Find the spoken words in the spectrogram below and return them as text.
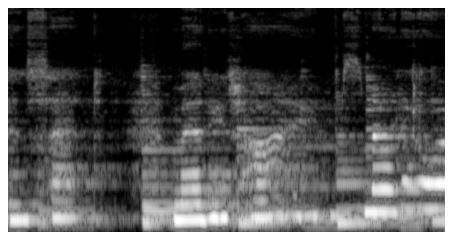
Been said many times, many ways,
